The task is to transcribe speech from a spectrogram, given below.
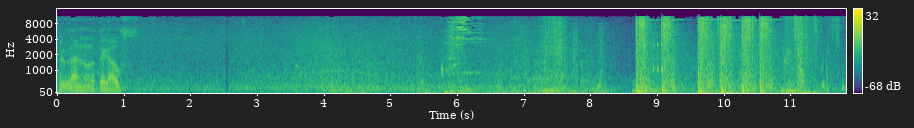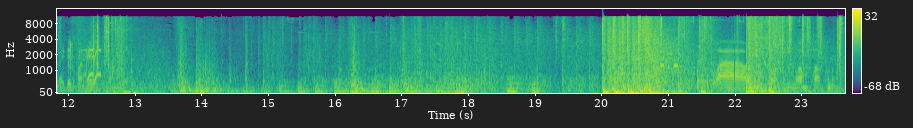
Better people landing on a big house. Wow, fucking one pump.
